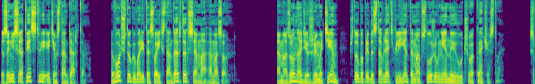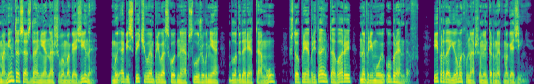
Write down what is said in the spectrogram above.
за несоответствие этим стандартам. Вот что говорит о своих стандартах сама Amazon. Amazon одержима тем, чтобы предоставлять клиентам обслуживание наилучшего качества. С момента создания нашего магазина мы обеспечиваем превосходное обслуживание благодаря тому, что приобретаем товары напрямую у брендов и продаем их в нашем интернет-магазине.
